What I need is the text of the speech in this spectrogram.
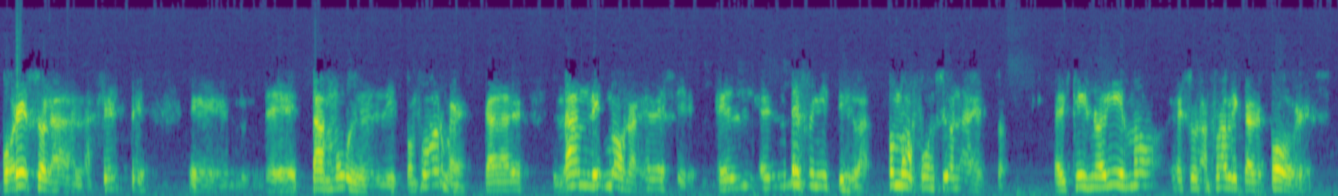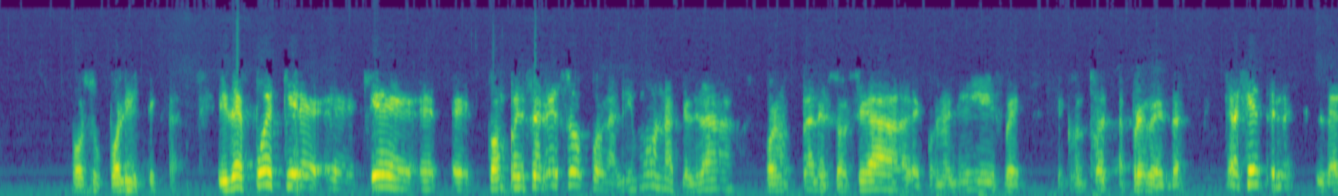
por eso la, la gente eh, está muy disconforme. Cada vez dan limona, es decir, el, en definitiva, ¿cómo funciona esto? El kirchnerismo es una fábrica de pobres por sus políticas y después quiere eh, quiere eh, eh, compensar eso con la limona que le dan con los planes sociales, con el IFE y con todas estas prebendas, que la gente la,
